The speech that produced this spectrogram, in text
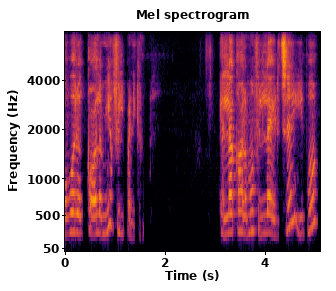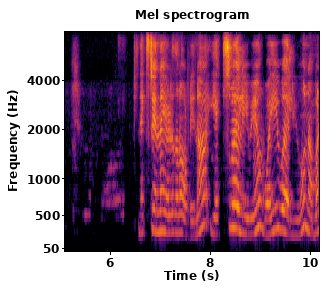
ஒவ்வொரு காலமையும் ஃபில் பண்ணிக்கணும். எல்லா காலமும் ஃபில் ஆயிடுச்சு. இப்போ நெக்ஸ்ட் என்ன எழுதணும் அப்படின்னா எக்ஸ் வேல்யூவையும் ஒய் வேல்யூவும் நம்ம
